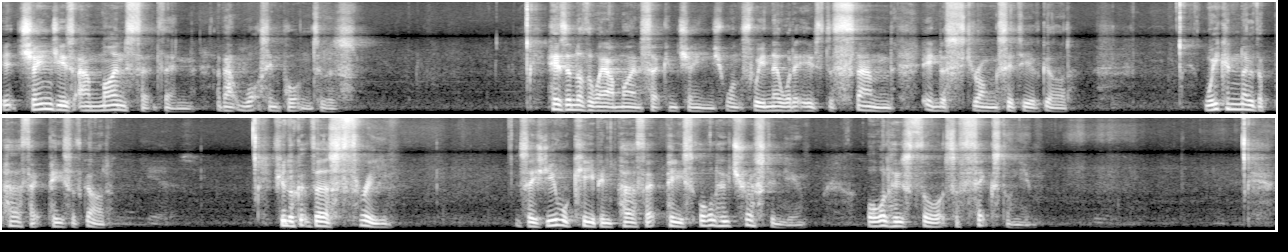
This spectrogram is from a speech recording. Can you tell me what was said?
It changes our mindset then about what's important to us. Here's another way our mindset can change once we know what it is to stand in the strong city of God. We can know the perfect peace of God. If you look at verse 3, it says, You will keep in perfect peace all who trust in you, all whose thoughts are fixed on you.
